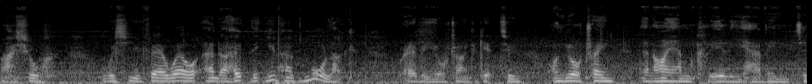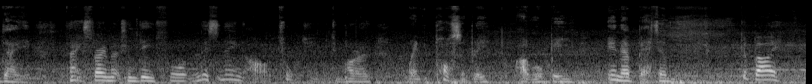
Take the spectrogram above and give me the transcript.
I shall wish you farewell and I hope that you have more luck wherever you're trying to get to on your train than I am clearly having today. Thanks very much indeed for listening. I'll talk to you tomorrow when possibly I will be in a better mood. Goodbye.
